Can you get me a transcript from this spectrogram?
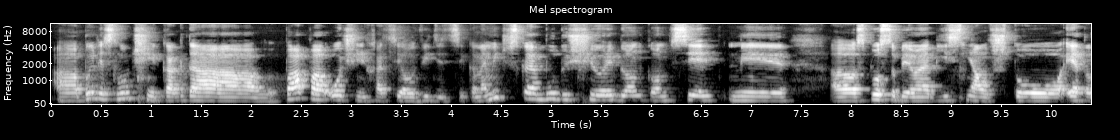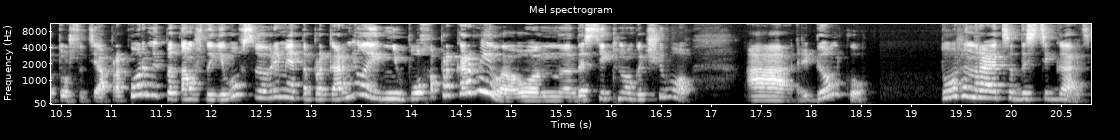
А были случаи, когда папа очень хотел видеть экономическое будущее у ребенка, он всеми способами объяснял, что это то, что тебя прокормит, потому что его в свое время это прокормило и неплохо прокормило. Он достиг много чего. А ребенку тоже нравится достигать,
